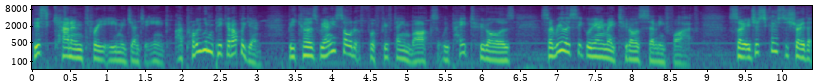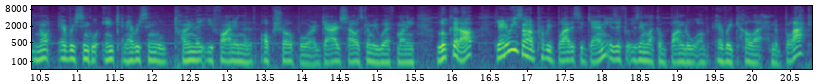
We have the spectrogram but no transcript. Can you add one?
this Canon 3E Magenta ink. I probably wouldn't pick it up again because we only sold it for 15 bucks. We paid $2. So realistically, we only made $2.75. So it just goes to show that not every single ink and every single tone that you find in the op shop or a garage sale is going to be worth money. Look it up. The only reason I'd probably buy this again is if it was in like a bundle of every color and a black,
